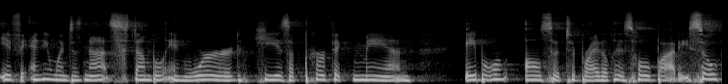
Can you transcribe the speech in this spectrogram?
If anyone does not stumble in word, he is a perfect man, able also to bridle his whole body. So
